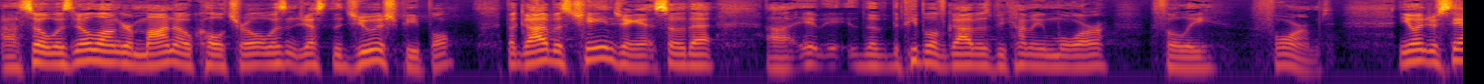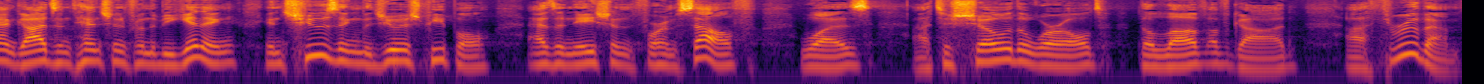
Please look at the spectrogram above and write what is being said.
Uh, so it was no longer monocultural. It wasn't just the Jewish people, but God was changing it so that uh, it, the, the people of God was becoming more fully formed. You understand God's intention from the beginning in choosing the Jewish people as a nation for himself was uh, to show the world the love of God uh, through them,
